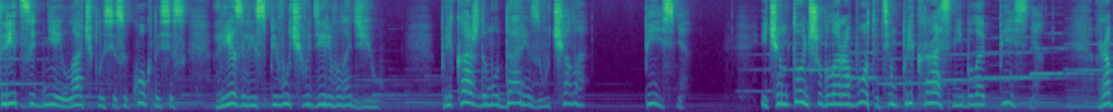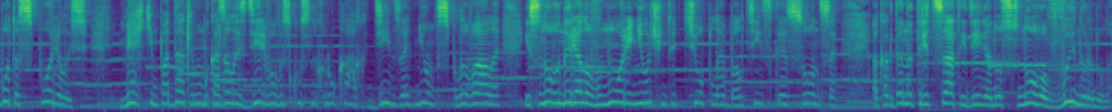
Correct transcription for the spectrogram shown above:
Тридцать дней Лачпласис и Кокносис резали из певучего дерева ладью. При каждом ударе звучала песня. И чем тоньше была работа, тем прекрасней была песня. Работа спорилась, мягким податливым оказалось дерево в искусных руках. День за днем всплывало и снова ныряло в море не очень-то теплое балтийское солнце. А когда на тридцатый день оно снова вынырнуло,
